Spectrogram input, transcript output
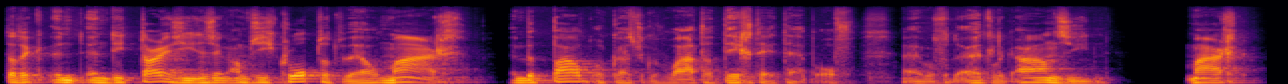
Dat ik een, een detail zie en zeg, aan zich klopt dat wel, maar een bepaald, ook als ik waterdichtheid heb of, eh, of het uiterlijk aanzien. Maar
